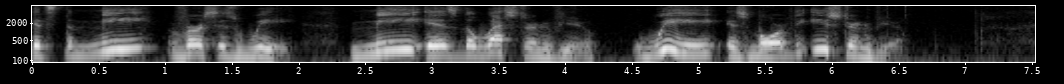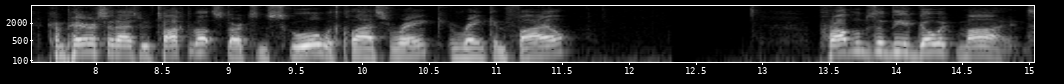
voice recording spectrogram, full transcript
It's the me versus we. Me is the Western view, we is more of the Eastern view. Comparison, as we've talked about, starts in school with class rank, rank and file. Problems of the egoic mind.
